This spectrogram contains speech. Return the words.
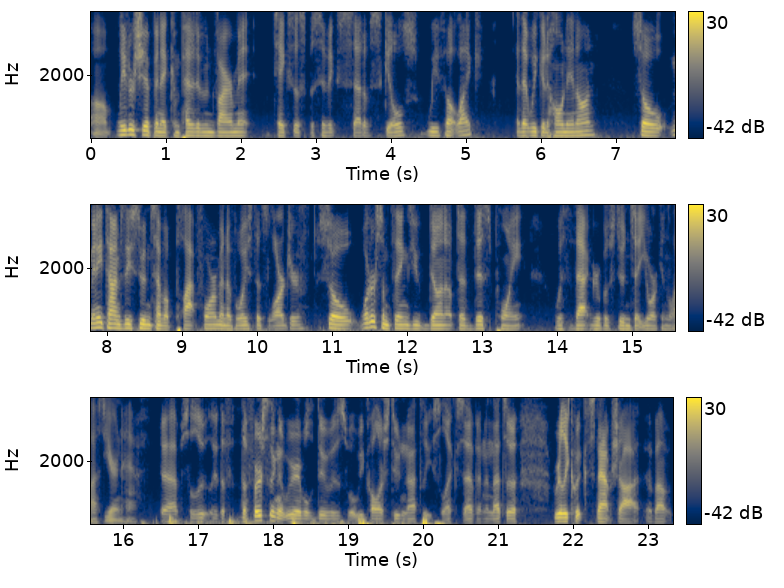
um, leadership in a competitive environment takes a specific set of skills we felt like that we could hone in on. So many times these students have a platform and a voice that's larger. So, what are some things you've done up to this point with that group of students at York in the last year and a half? Yeah, absolutely. The, f- the first thing that we were able to do is what we call our student athlete select seven, and that's a really quick snapshot about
